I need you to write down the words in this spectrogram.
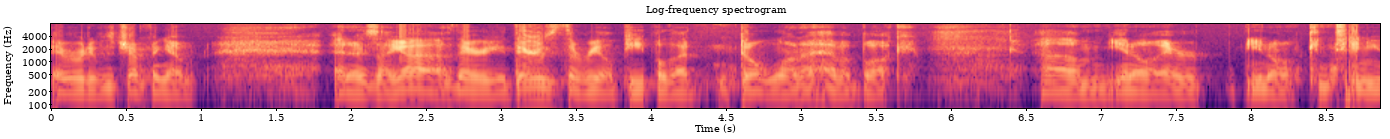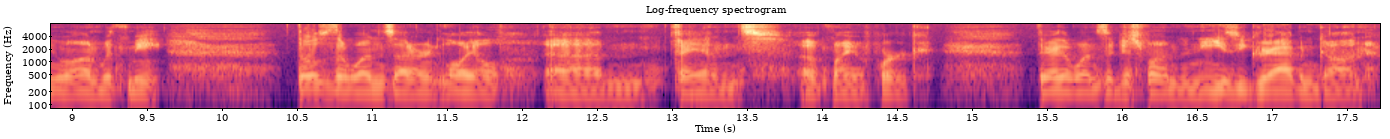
everybody was jumping out. And I was like, ah, there, there's the real people that don't want to have a book, um, you know, or you know, continue on with me. Those are the ones that aren't loyal um, fans of my work. They're the ones that just want an easy grab and gone.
